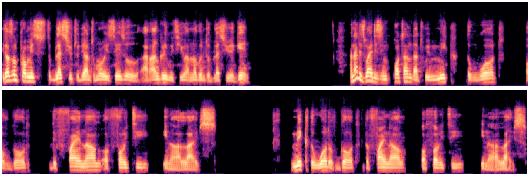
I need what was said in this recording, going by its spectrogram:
He doesn't promise to bless you today and tomorrow he says, Oh, I'm angry with you. I'm not going to bless you again. And that is why it is important that we make the word of God the final authority in our lives. Make the word of God the final authority in our lives.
